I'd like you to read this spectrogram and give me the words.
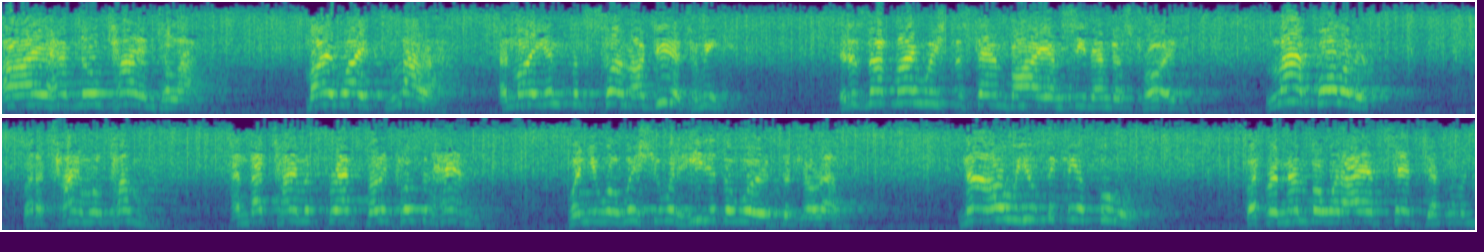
I have no time to laugh. My wife, Lara, and my infant son are dear to me. It is not my wish to stand by and see them destroyed. Laugh, all of you. But a time will come, and that time is perhaps very close at hand, when you will wish you had heeded the words of Jor-El. Now you think me a fool. But remember what I have said, gentlemen.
